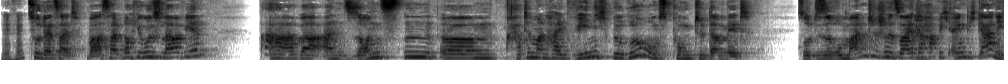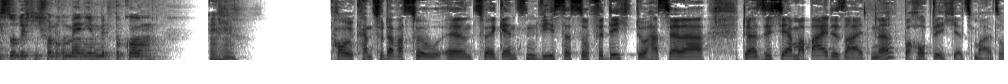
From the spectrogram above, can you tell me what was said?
Mhm. Zu der Zeit war es halt noch Jugoslawien. Aber ansonsten ähm, hatte man halt wenig Berührungspunkte damit. So diese romantische Seite habe ich eigentlich gar nicht so richtig von Rumänien mitbekommen. Mhm. Paul, kannst du da was zu, äh, zu ergänzen? Wie ist das so für dich? Du hast ja da, du siehst ja mal beide Seiten, ne? Behaupte ich jetzt mal so.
